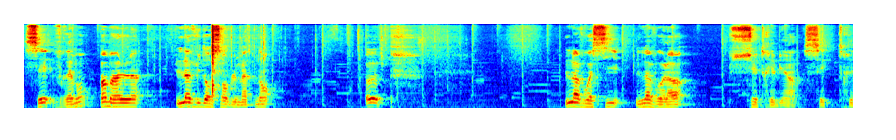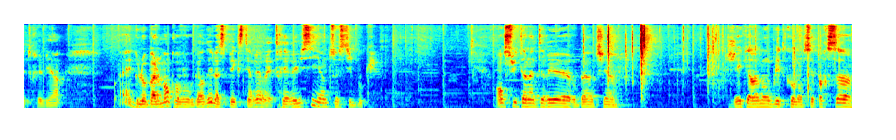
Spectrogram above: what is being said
C'est vraiment pas mal. La vue d'ensemble maintenant. Hop. La voici, la voilà. C'est très bien, c'est très très bien. Ouais, globalement, quand vous regardez, l'aspect extérieur est très réussi hein, de ce steelbook. Ensuite, à l'intérieur, ben tiens, j'ai carrément oublié de commencer par ça.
